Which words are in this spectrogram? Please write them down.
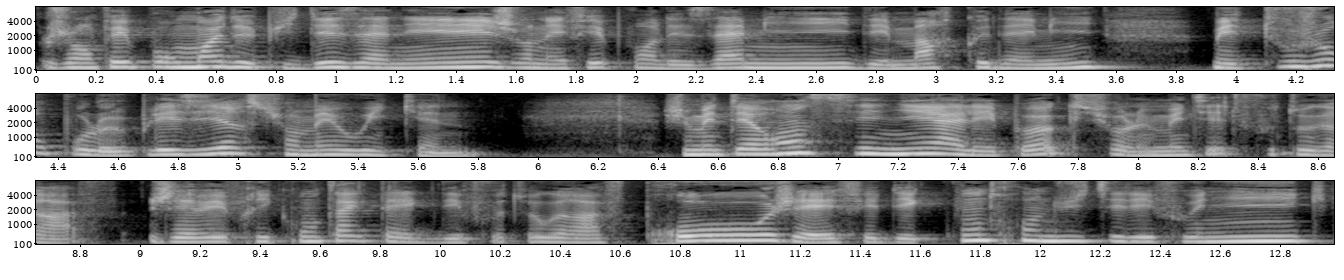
J'en fais pour moi depuis des années, j'en ai fait pour des amis, des marques d'amis, mais toujours pour le plaisir sur mes week-ends. Je m'étais renseignée à l'époque sur le métier de photographe. J'avais pris contact avec des photographes pros, j'avais fait des comptes rendus téléphoniques,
